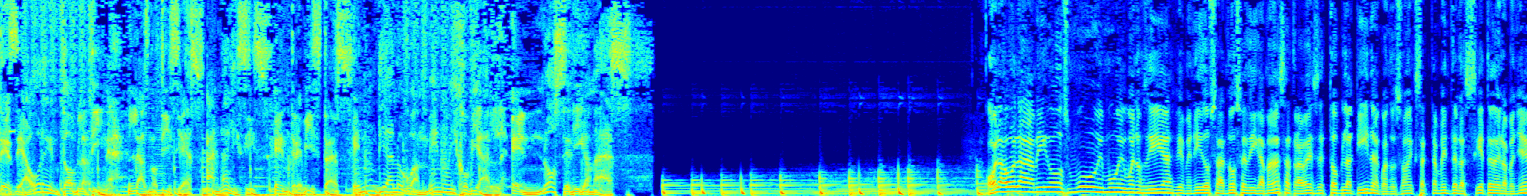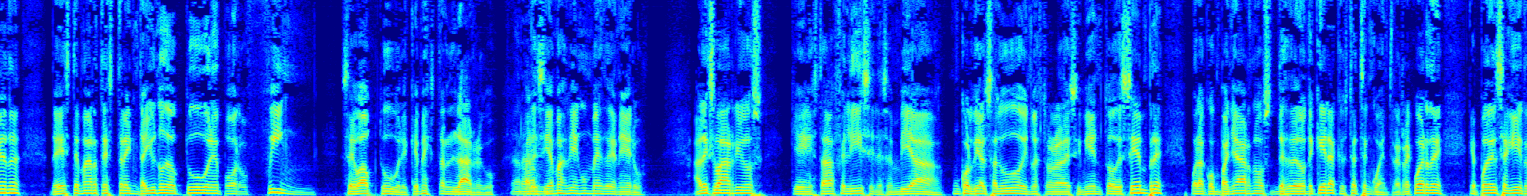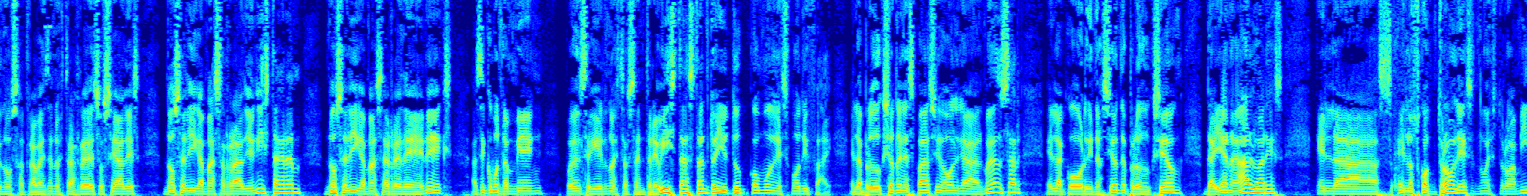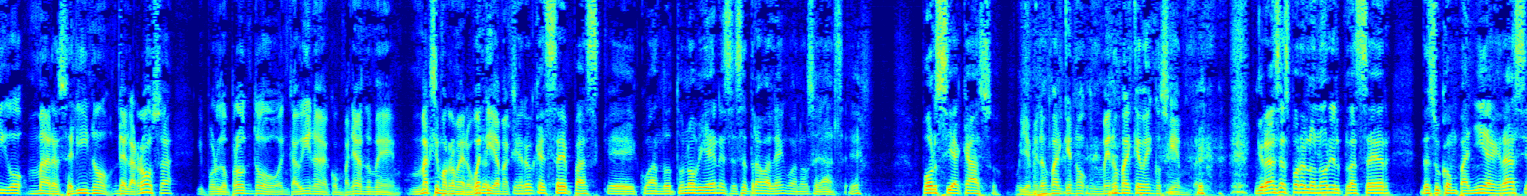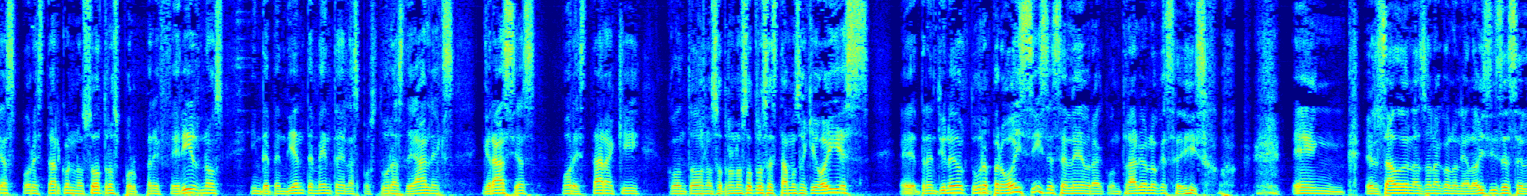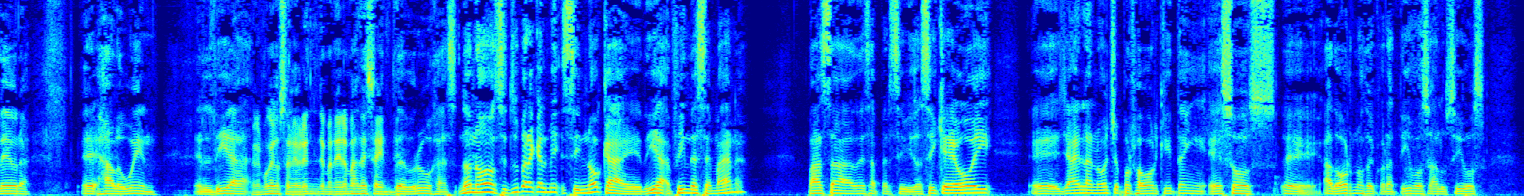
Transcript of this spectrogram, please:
Desde ahora en Top Latina, las noticias, análisis, entrevistas, en un diálogo ameno y jovial, en No se diga más. Hola, hola amigos, muy, muy buenos días, bienvenidos a No se diga más a través de Top Latina cuando son exactamente las 7 de la mañana de este martes 31 de octubre, por fin se va octubre, qué mes tan largo, Caramba. parecía más bien un mes de enero. Alex Barrios, quien está feliz y les envía un cordial saludo y nuestro agradecimiento de siempre por acompañarnos desde donde quiera que usted se encuentre. Recuerde que pueden seguirnos a través de nuestras redes sociales, no se diga más radio en Instagram, no se diga más RD en X, así como también pueden seguir nuestras entrevistas tanto en YouTube como en Spotify. En la producción del espacio, Olga Almanzar, en la coordinación de producción, Dayana Álvarez, en las, en los controles, nuestro amigo Marcelino de la Rosa, y por lo pronto en cabina acompañándome, Máximo Romero. Buen día, Máximo. Quiero que sepas que cuando tú no vienes, ese trabalengua no se hace. ¿eh? Por si acaso. Oye, menos mal que no, menos mal que vengo siempre. Gracias por el honor y el placer de su compañía. Gracias por estar con nosotros, por preferirnos independientemente de las posturas de Alex. Gracias por estar aquí con todos nosotros. Nosotros estamos aquí. Hoy es eh, 31 de octubre, pero hoy sí se celebra, contrario a lo que se hizo en el sábado en la zona colonial. Hoy sí se celebra eh, Halloween, el día Esperemos que lo celebren de manera más decente. de brujas. No, no, si tú esperas que el, mi- si no cae día, fin de semana, pasa desapercibido. Así que hoy, eh, ya en la noche, por favor, quiten esos eh, adornos decorativos alusivos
